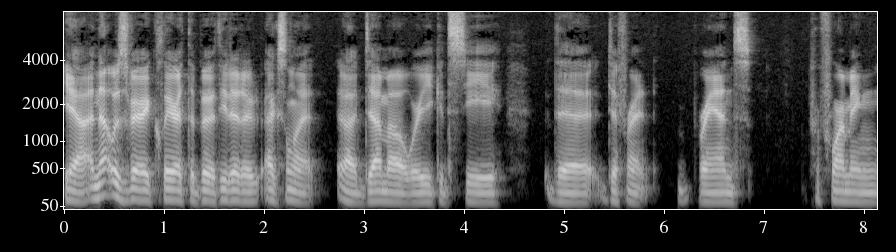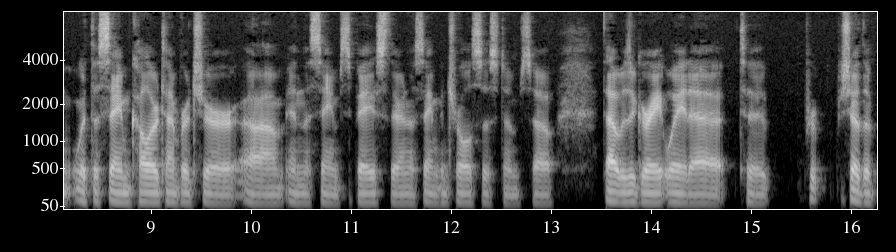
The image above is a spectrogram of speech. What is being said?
Yeah, and that was very clear at the booth. You did an excellent uh, demo where you could see the different brands performing with the same color temperature um, in the same space. They're in the same control system, so that was a great way to to pr- show the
